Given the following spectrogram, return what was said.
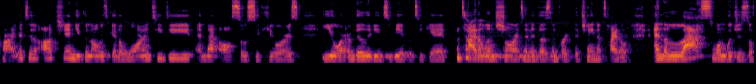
prior to the auction, you can always get a warranty deed, and that also secures your ability to be able to get title insurance and it doesn't break the chain of title. And the last one, which is the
